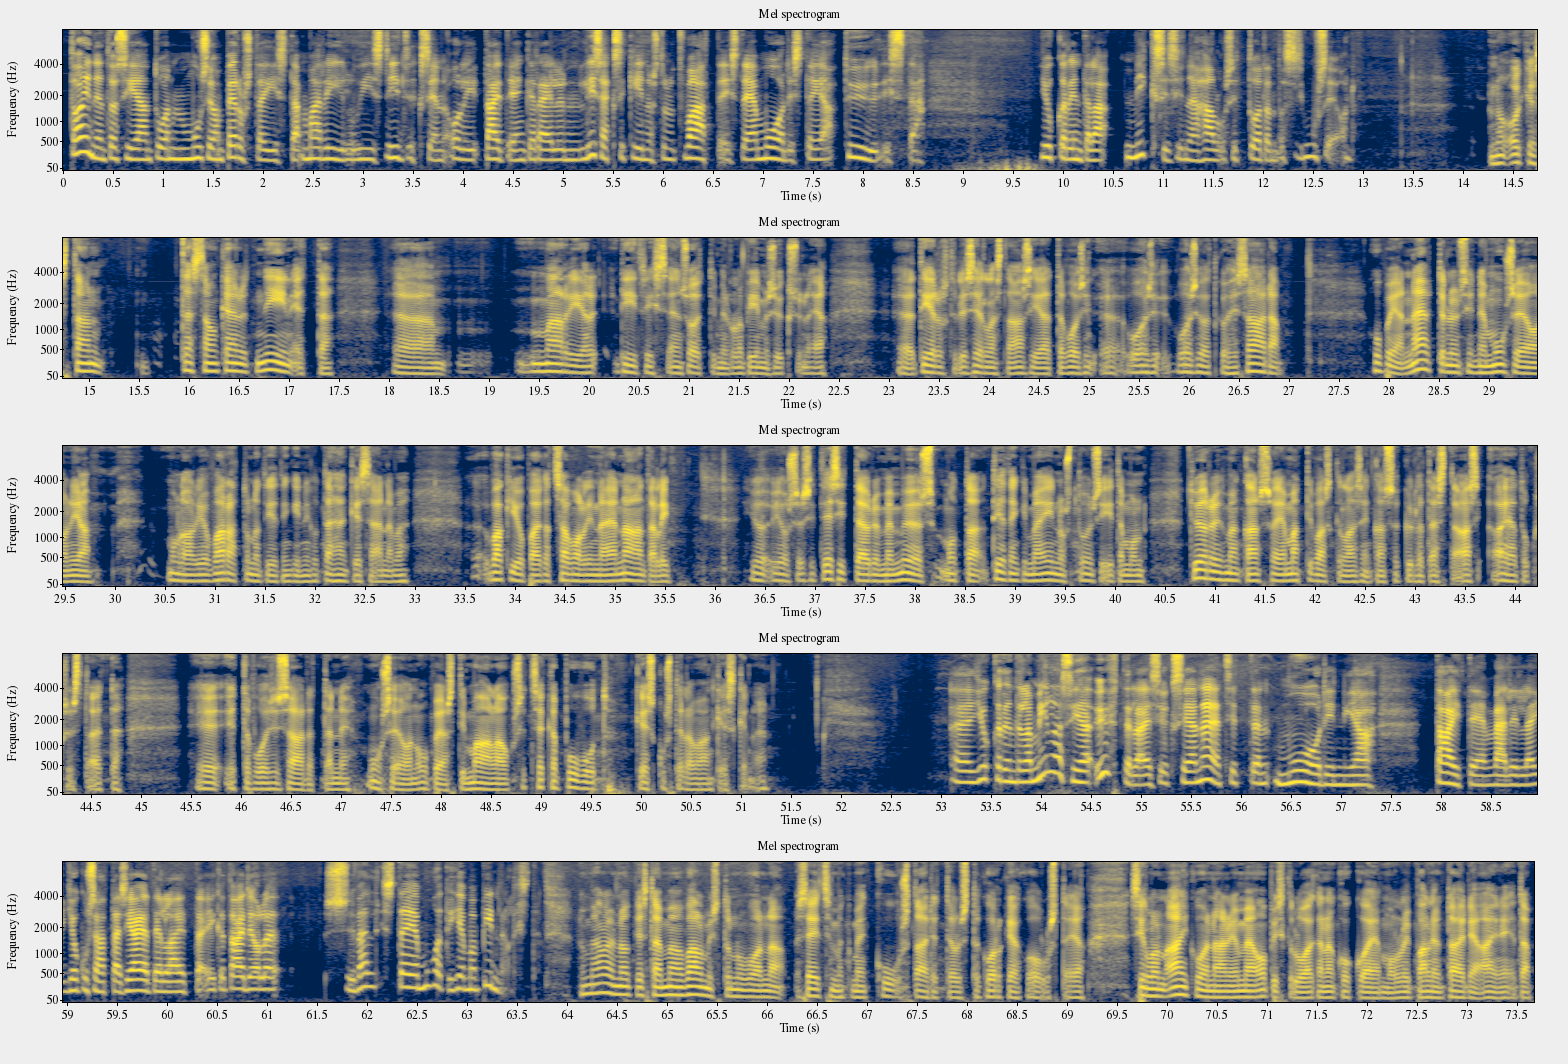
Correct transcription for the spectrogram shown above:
Toinen tosiaan tuon museon perustajista, Marie-Louise Didriksen, oli taiteenkeräilyn lisäksi kiinnostunut vaatteista ja muodista ja tyylistä. Jukka Rintala, miksi sinä halusit tuotantosi museon? No oikeastaan tässä on käynyt niin, että ää, Maria Dietrichsen soitti minulle viime syksynä ja ää, tiedusteli sellaista asiaa, että voisi, ää, voisi, voisivatko he saada upean näyttelyn sinne museoon ja mulla oli jo varattuna tietenkin niin kuin tähän kesään nämä vakiopaikat Savonlinna ja Naantali, jossa sitten esittäydymme myös, mutta tietenkin mä innostuin siitä mun työryhmän kanssa ja Matti Vaskelaisen kanssa kyllä tästä ajatuksesta, että, e, että voisi saada tänne museoon upeasti maalaukset sekä puvut keskustelemaan keskenään. Jukka Rintala, millaisia yhtäläisyyksiä näet sitten muodin ja taiteen välillä. Joku saattaisi ajatella, että eikö taide ole syvällistä ja muoti hieman pinnallista? No mä olen oikeastaan, mä olen valmistunut vuonna 1976 taideteollisesta korkeakoulusta ja silloin aikoinaan jo mä opiskeluaikana koko ajan, mulla oli paljon taideaineita.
